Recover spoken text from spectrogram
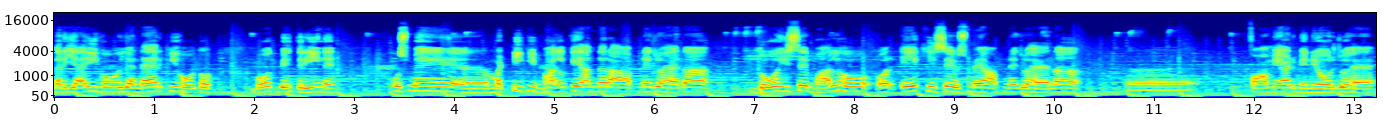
दरियाई हो या नहर की हो तो बहुत बेहतरीन है। उसमें मट्टी की भल के अंदर आपने जो है ना दो हिस्से भल हो और एक हिस्से उसमें आपने जो है ना फार्म यार्ड मेन्योर जो है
